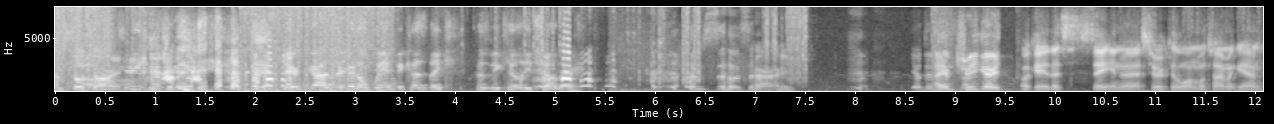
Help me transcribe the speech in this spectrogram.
I'm so sorry. Dear God, they're gonna win because they because we kill each other. I'm so sorry. Yo, I am triggered. Okay, let's stay in a circle one more time again,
